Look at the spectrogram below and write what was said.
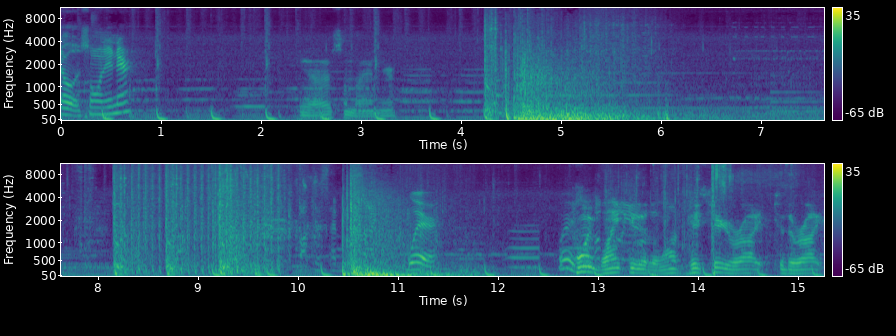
Oh, is someone in there? Yeah, there's somebody in here. Where? Where is Point blank to the left. He's to your right, to the right.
